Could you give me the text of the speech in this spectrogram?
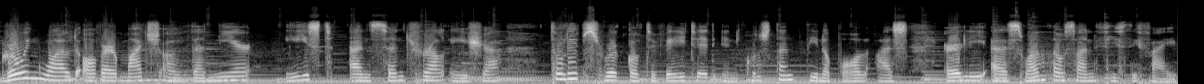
Growing wild over much of the Near East and Central Asia, tulips were cultivated in Constantinople as early as 1055.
